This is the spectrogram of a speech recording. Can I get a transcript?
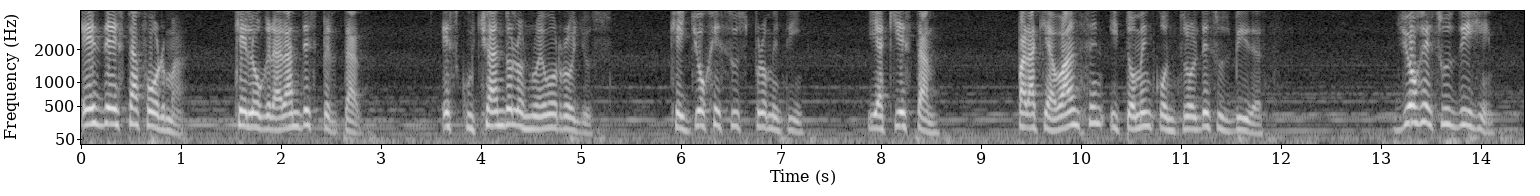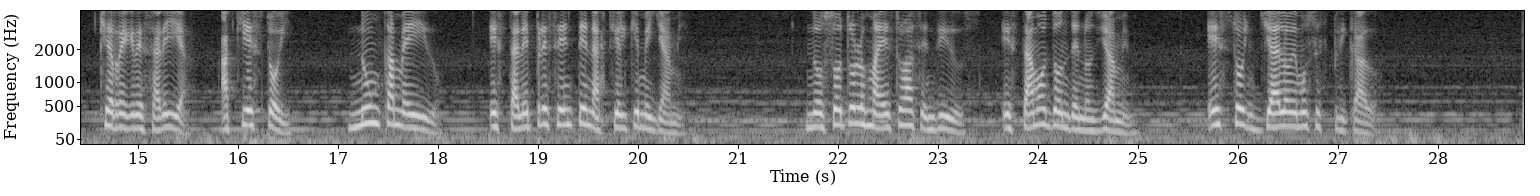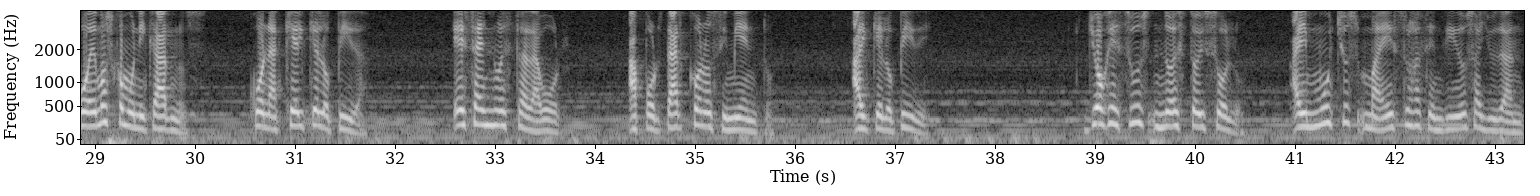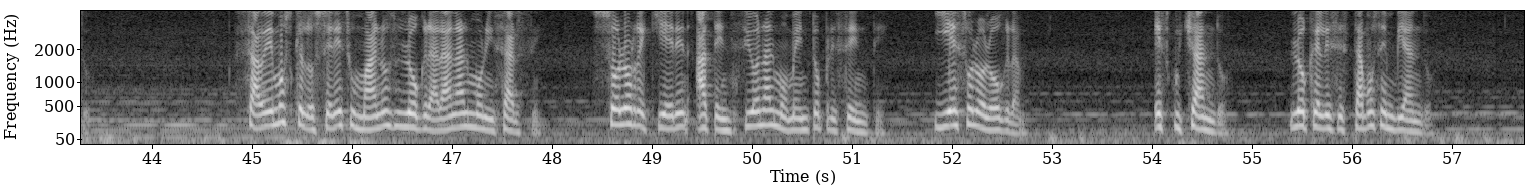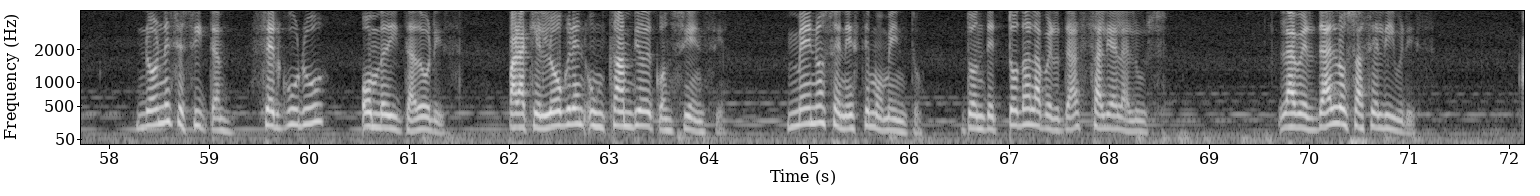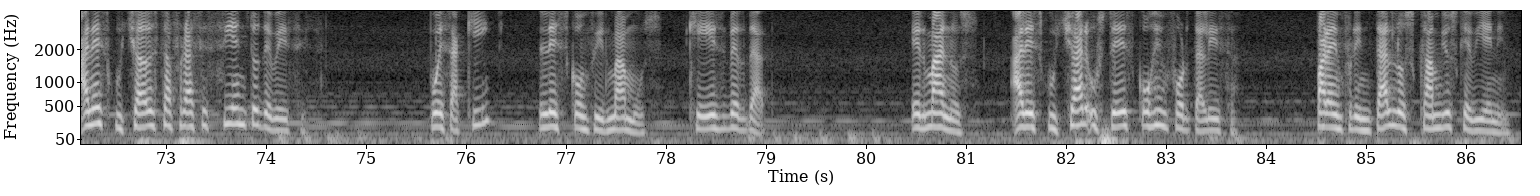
Es de esta forma que lograrán despertar, escuchando los nuevos rollos que yo Jesús prometí. Y aquí están para que avancen y tomen control de sus vidas. Yo Jesús dije que regresaría, aquí estoy, nunca me he ido, estaré presente en aquel que me llame. Nosotros los maestros ascendidos estamos donde nos llamen. Esto ya lo hemos explicado. Podemos comunicarnos con aquel que lo pida. Esa es nuestra labor, aportar conocimiento al que lo pide yo Jesús no estoy solo. Hay muchos maestros ascendidos ayudando. Sabemos que los seres humanos lograrán armonizarse. Solo requieren atención al momento presente. Y eso lo logran. Escuchando lo que les estamos enviando. No necesitan ser gurú o meditadores para que logren un cambio de conciencia, menos en este momento, donde toda la verdad sale a la luz. La verdad los hace libres. Han escuchado esta frase cientos de veces. Pues aquí les confirmamos que es verdad. Hermanos, al escuchar ustedes cogen fortaleza para enfrentar los cambios que vienen.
